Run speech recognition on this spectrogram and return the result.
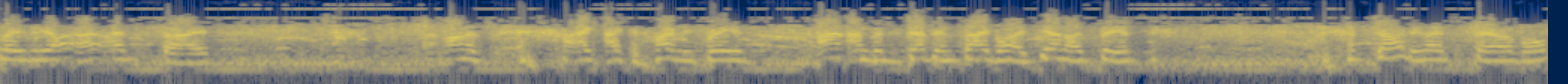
Lady, I, I'm sorry. Honestly, I, I can hardly breathe. I, I'm going to step inside while I cannot see it. Charlie, that's terrible.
